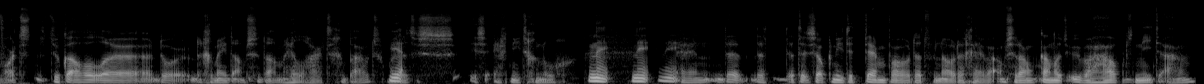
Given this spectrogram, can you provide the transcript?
wordt natuurlijk al uh, door de gemeente Amsterdam heel hard gebouwd. Maar ja. dat is, is echt niet genoeg. Nee, nee, nee. En dat, dat, dat is ook niet het tempo dat we nodig hebben. Amsterdam kan het überhaupt niet aan.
